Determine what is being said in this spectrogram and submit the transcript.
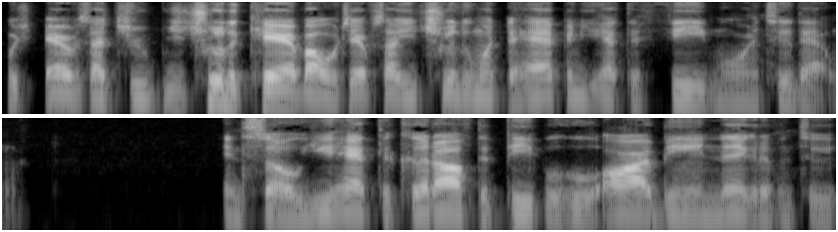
whichever side you, you truly care about, whichever side you truly want to happen, you have to feed more into that one. And so you have to cut off the people who are being negative into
